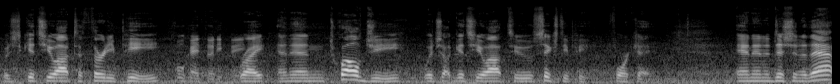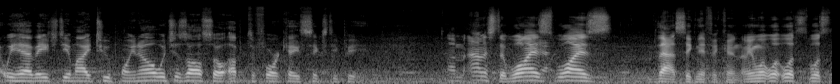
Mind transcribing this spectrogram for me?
which gets you out to 30p. 4K 30p. Right, and then 12G, which gets you out to 60p 4K. And in addition to that, we have HDMI 2.0, which is also up to 4K 60p. Um, Alistair, why is why is that significant? I mean, what, what's what's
